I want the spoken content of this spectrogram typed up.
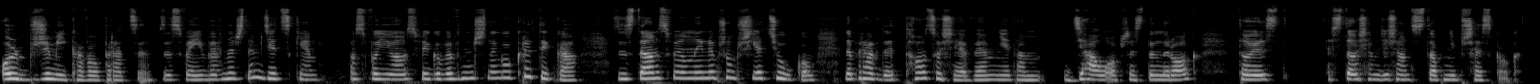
olbrzymi kawał pracy ze swoim wewnętrznym dzieckiem, oswoiłam swojego wewnętrznego krytyka, zostałam swoją najlepszą przyjaciółką. Naprawdę, to, co się we mnie tam działo przez ten rok, to jest 180 stopni przeskok.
